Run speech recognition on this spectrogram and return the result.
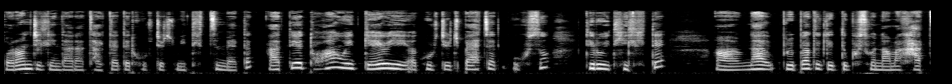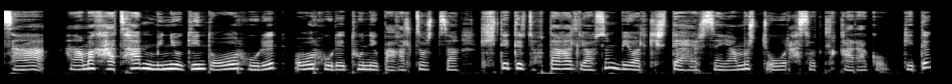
3 жилийн дараа цагтаа дээр хурж ирж мэдгдсэн байдаг. А тэгээ тухайн үед Гэри хурж ирж байцаад өгсөн тэр үед хэлэхдээ а Ребека гэдэг бүсгүй намайг хатсан. Намайг хацхаар нь миний гинт уур хүрээд уур хүрээд түүнийг багалзуурсан. Гэхдээ тэр зутаагаал явсан би бол гэртээ хайрсан. Ямар ч өөр асуудал гараагүй гэдэг.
